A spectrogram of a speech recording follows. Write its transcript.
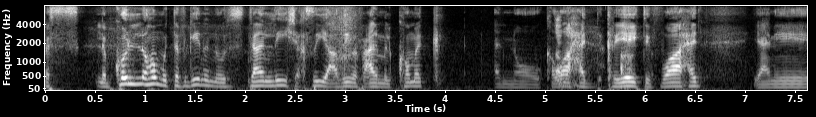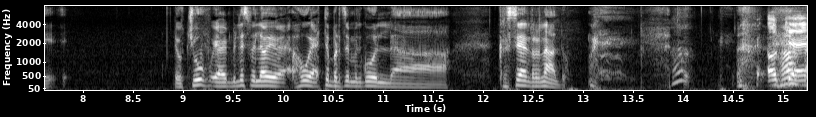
بس لو كلهم متفقين إنه ستانلي شخصية عظيمة في عالم ال comic إنه كواحد creative واحد يعني لو تشوف يعني بالنسبة له هو يعتبر زي ما تقول آه كريستيانو رونالدو. okay.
